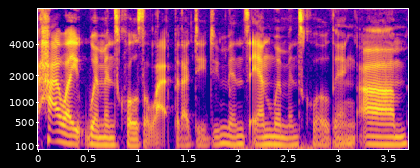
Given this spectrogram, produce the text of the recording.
highlight women's clothes a lot, but I do do men's and women's clothing. Um,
